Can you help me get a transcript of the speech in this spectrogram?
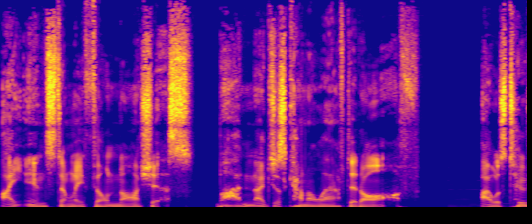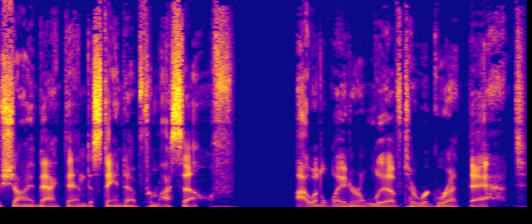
I instantly felt nauseous, but I just kind of laughed it off. I was too shy back then to stand up for myself. I would later live to regret that.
